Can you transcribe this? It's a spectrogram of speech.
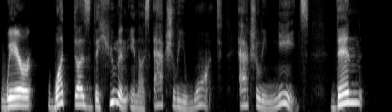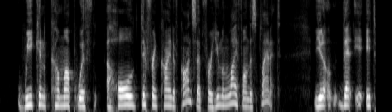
where what does the human in us actually want actually needs? Then we can come up with a whole different kind of concept for human life on this planet. You know that it, it,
